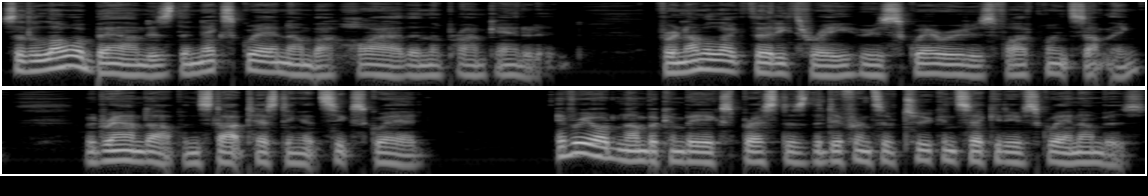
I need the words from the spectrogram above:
So the lower bound is the next square number higher than the prime candidate. For a number like 33, whose square root is 5 point something, we'd round up and start testing at 6 squared. Every odd number can be expressed as the difference of two consecutive square numbers,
